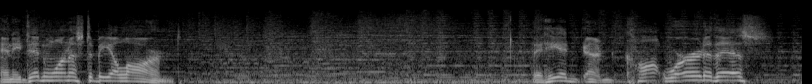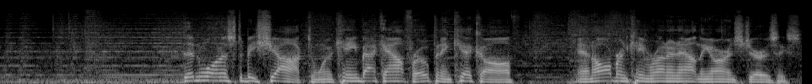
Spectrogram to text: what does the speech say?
And he didn't want us to be alarmed. That he had uh, caught word of this. Didn't want us to be shocked when we came back out for opening kickoff and Auburn came running out in the orange jerseys.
